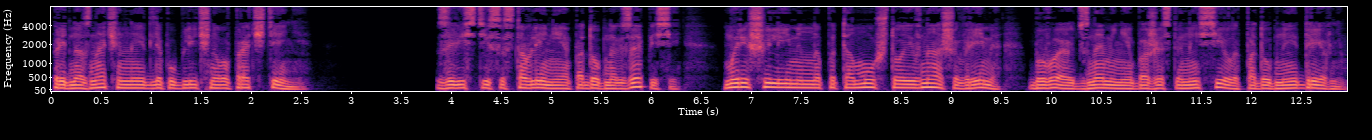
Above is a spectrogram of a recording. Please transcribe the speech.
предназначенные для публичного прочтения. Завести составление подобных записей мы решили именно потому, что и в наше время бывают знамения божественной силы, подобные древним,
